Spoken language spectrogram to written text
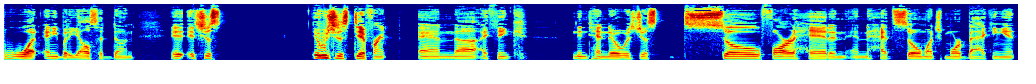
what anybody else had done. It, it's just it was just different, and uh, I think Nintendo was just so far ahead and, and had so much more backing it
